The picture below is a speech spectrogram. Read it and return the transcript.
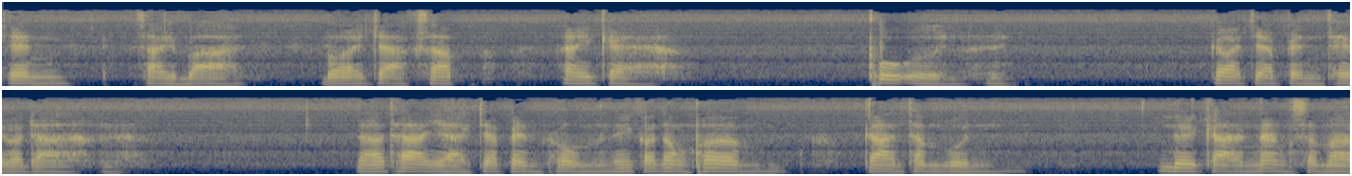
เช่นใส่บาตรบริจาคทรัพย์ให้แก่ผู้อื่น ก็จะเป็นเทวดา แล้วถ้าอยากจะเป็นพรหมนี่ก็ต้องเพิ่มการทำบุญ ด้วยการนั่งสมา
